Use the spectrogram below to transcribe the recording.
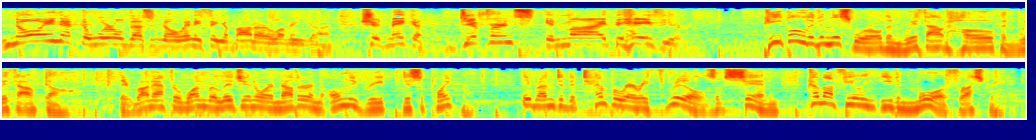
knowing that the world doesn't know anything about our loving God, should make a difference in my behavior. People live in this world and without hope and without God. They run after one religion or another and only reap disappointment. They run to the temporary thrills of sin and come out feeling even more frustrated.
